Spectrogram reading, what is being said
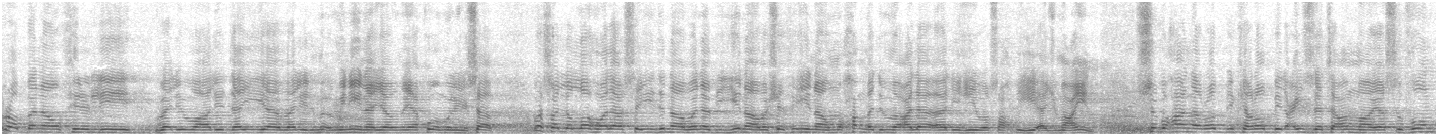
ربنا اغفر لي ولوالدي وللمؤمنين يوم يقوم الحساب. وصلى الله على سيدنا ونبينا وشفينا محمد وعلى آله وصحبه أجمعين. سبحان ربك رب العزة عما يصفون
